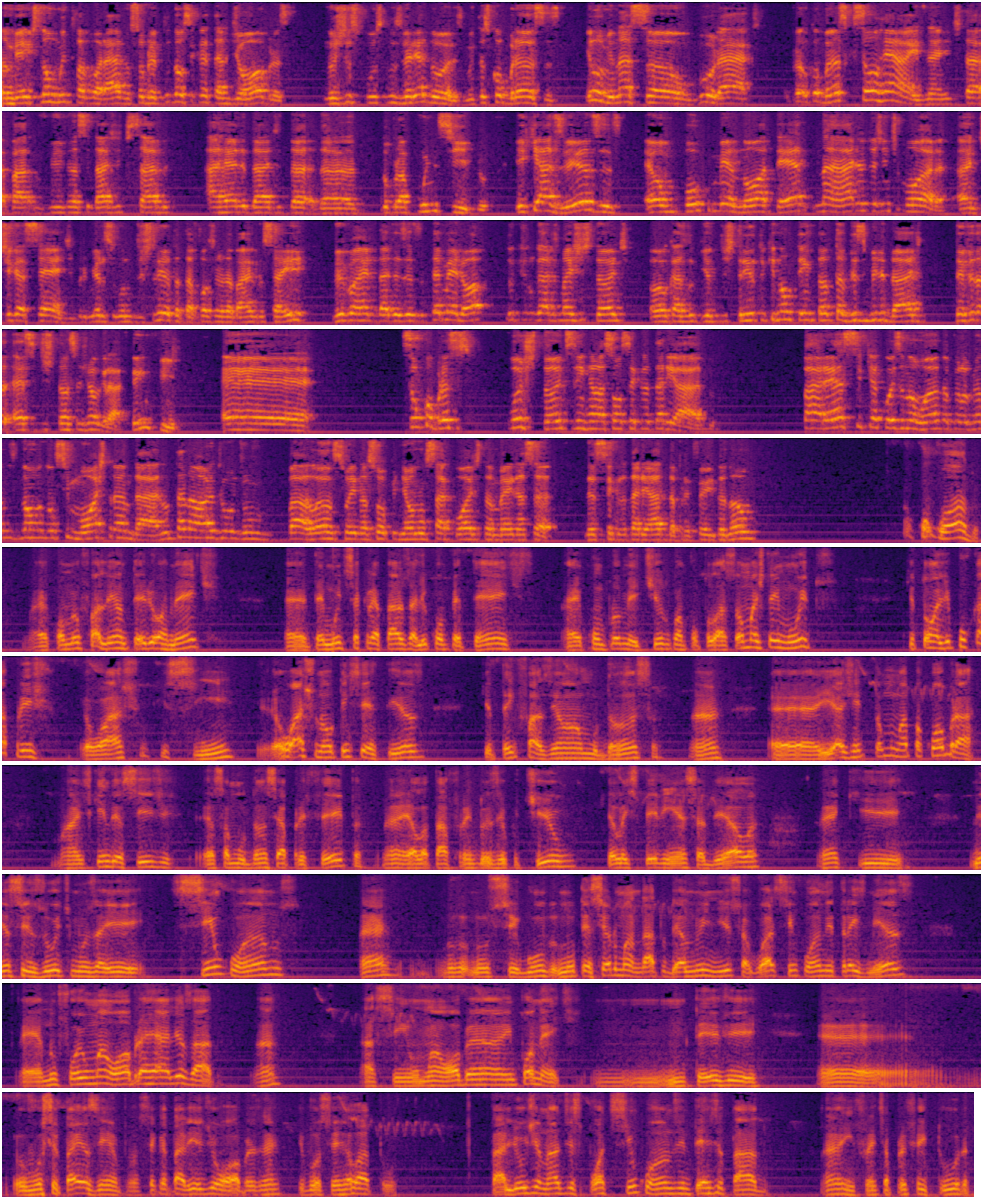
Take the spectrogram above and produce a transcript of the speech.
ambiente não muito favorável, sobretudo ao secretário de obras, nos discursos dos vereadores. Muitas cobranças, iluminação, buracos, cobranças que são reais. Né? A gente tá, vive na cidade, a gente sabe a realidade da, da, do próprio município. E que às vezes é um pouco menor até na área onde a gente mora. A antiga sede, primeiro e segundo distrito, Atafonso da Barra e Gruçaí, vive uma realidade às vezes até melhor do que lugares mais distantes, como é o caso do quinto distrito, que não tem tanta visibilidade devido a essa distância geográfica. Enfim, é... são cobranças constantes em relação ao secretariado parece que a coisa não anda, pelo menos não, não se mostra andar. Não está na hora de um, de um, balanço aí, na sua opinião, num sacode também nessa, nesse secretariado da prefeita, não? Eu concordo. É, como eu falei anteriormente, é, tem muitos secretários ali competentes, é, comprometidos com a população, mas tem muitos que estão ali por capricho. Eu acho que sim, eu acho não, tenho certeza que tem que fazer uma mudança, né? É, e a gente estamos lá para cobrar. Mas quem decide essa mudança é a prefeita, né? ela está à frente do executivo, pela experiência dela, né? que nesses últimos aí cinco anos, né? No, no, segundo, no terceiro mandato dela, no início agora, cinco anos e três meses, é, não foi uma obra realizada, né? Assim, uma obra imponente. Não teve é, eu vou citar exemplo, a Secretaria de Obras, né, que você relatou. Está ali o ginásio de esporte cinco anos interditado, né, em frente à prefeitura.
